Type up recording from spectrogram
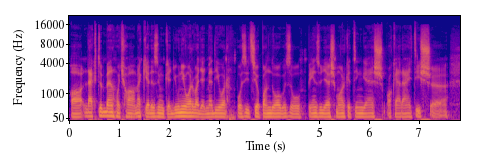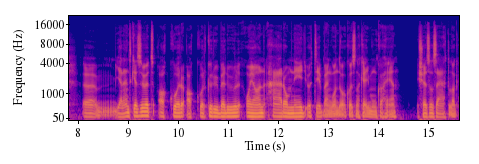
A legtöbben, hogyha megkérdezünk egy junior vagy egy medior pozícióban dolgozó pénzügyes, marketinges, akár IT is jelentkezőt, akkor, akkor körülbelül olyan 3-4-5 évben gondolkoznak egy munkahelyen. És ez az átlag.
